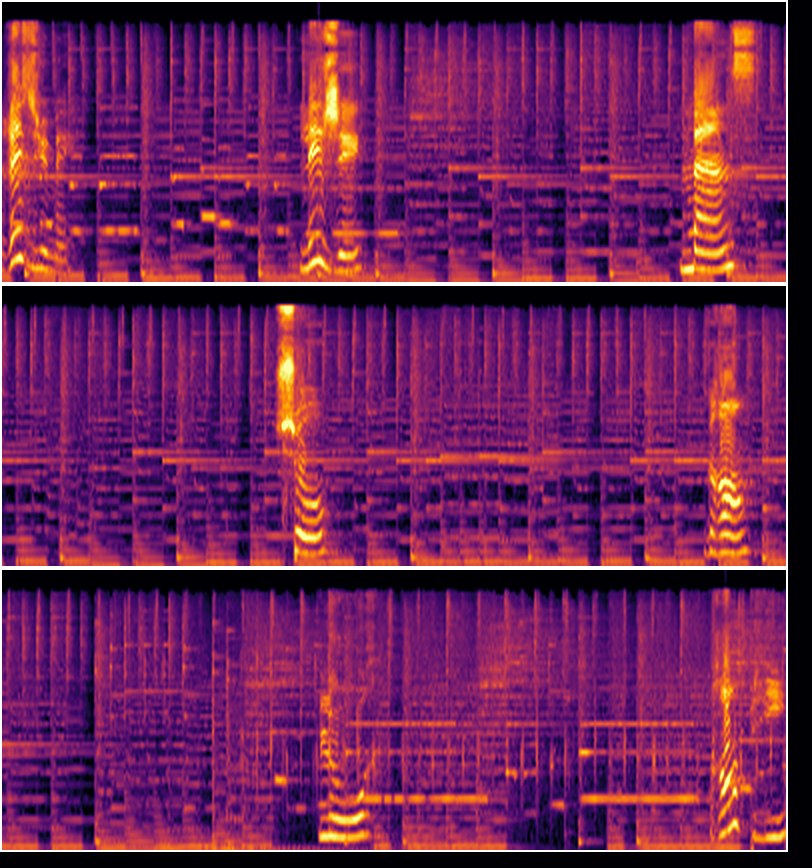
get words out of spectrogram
Résumé. Léger. Mince. Chaud. Grand. Lourd. Rempli.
